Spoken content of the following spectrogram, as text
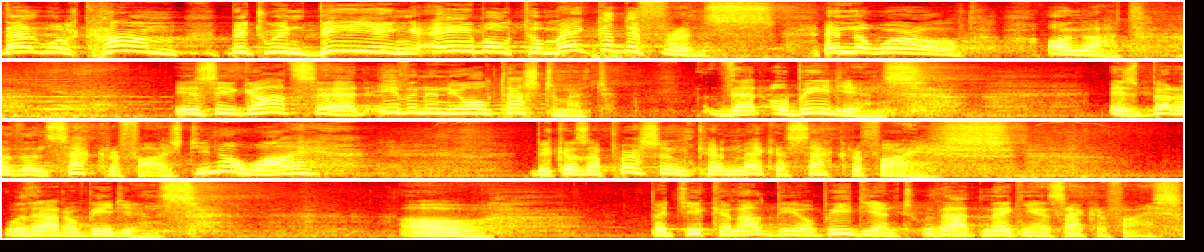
that will come between being able to make a difference in the world or not. You see, God said, even in the Old Testament, that obedience is better than sacrifice. Do you know why? Because a person can make a sacrifice without obedience. Oh, but you cannot be obedient without making a sacrifice.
